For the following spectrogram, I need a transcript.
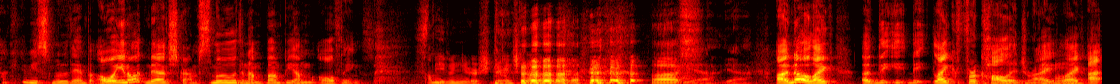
How can you be smooth and bu- Oh, well, you know what? I'm smooth and I'm bumpy. I'm all things. Stephen, you're a strange fellow. Uh, yeah, yeah. Uh, no, like uh, the, the like for college, right? Mm-hmm. Like I,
